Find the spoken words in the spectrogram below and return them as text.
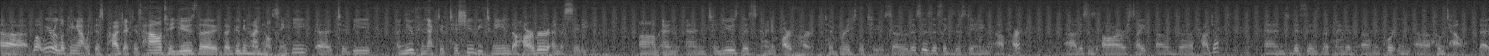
uh, what we were looking at with this project is how to use the, the Guggenheim Helsinki uh, to be a new connective tissue between the harbor and the city. Um, and, and to use this kind of art park to bridge the two. So this is this existing uh, park. Uh, this is our site of the project. And this is the kind of uh, an important uh, hotel that,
